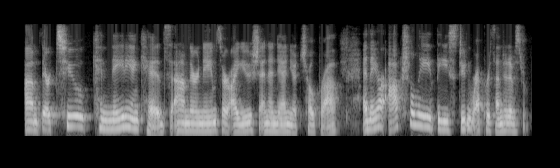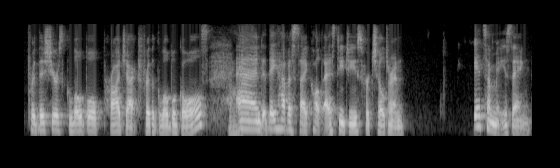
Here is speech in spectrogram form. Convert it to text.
Um, they're two Canadian kids. Um, their names are Ayush and Ananya Chopra, and they are actually the student representatives for this year's global project for the global goals. Wow. And they have a site called SDGs for Children it's amazing.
